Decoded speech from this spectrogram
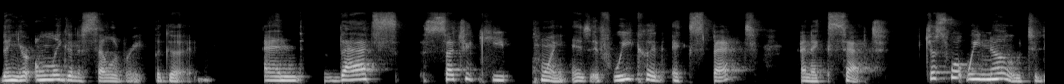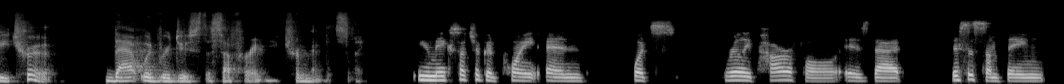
then you're only going to celebrate the good. And that's such a key point is if we could expect and accept just what we know to be true, that would reduce the suffering tremendously. You make such a good point. And what's really powerful is that this is something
